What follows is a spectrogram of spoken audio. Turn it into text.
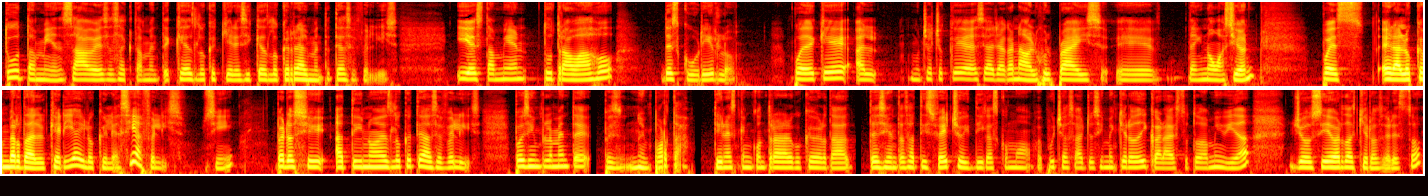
tú también sabes exactamente qué es lo que quieres y qué es lo que realmente te hace feliz. Y es también tu trabajo descubrirlo. Puede que al muchacho que se haya ganado el Hull Prize eh, de innovación, pues era lo que en verdad él quería y lo que le hacía feliz, ¿sí? Pero si a ti no es lo que te hace feliz, pues simplemente, pues no importa. Tienes que encontrar algo que de verdad te sientas satisfecho y digas como, pucha, yo sí me quiero dedicar a esto toda mi vida, yo sí de verdad quiero hacer esto.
